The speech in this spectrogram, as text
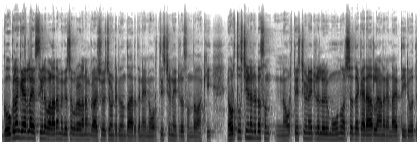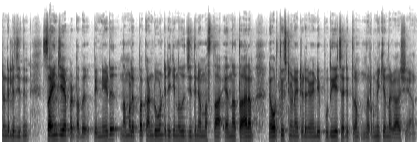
ഗോകുലം കേരള എഫ് സിയിൽ വളരെ മികച്ച പ്രകടനം കാഴ്ചവെച്ചുകൊണ്ടിരുന്ന താരത്തിനെ നോർത്ത് ഈസ്റ്റ് യുണൈറ്റഡ് സ്വന്തമാക്കി. North East United North East യുണൈറ്റഡിൽ ഒരു മൂന്ന് വർഷത്തെ കരാറിലാണ് രണ്ടായിരത്തി ഇരുപത്തിരണ്ടിൽ ജിതിൻ സൈൻ ചെയ്യപ്പെട്ടത്. പിന്നീട് നമ്മളിപ്പോൾ കണ്ടുകൊണ്ടിരിക്കുന്നത് ജിതിൻ അമ്മസ്ത എന്ന താരം നോർത്ത് ഈസ്റ്റ് യുണൈറ്റഡിന് വേണ്ടി പുതിയ ചരിത്രം നിർമ്മിക്കുന്ന കാഴ്ചയാണ്.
